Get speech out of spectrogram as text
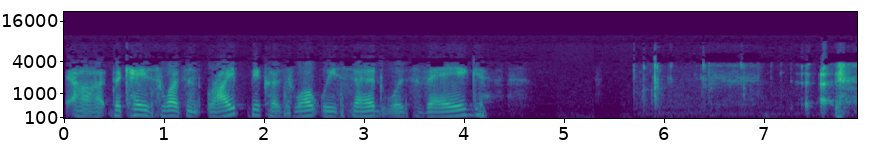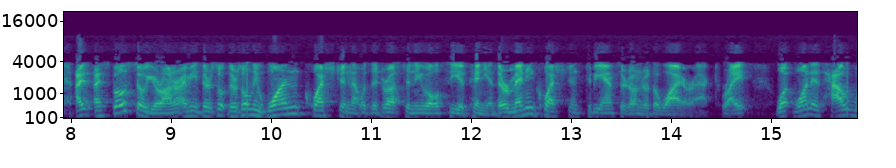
the case wasn't ripe because what we said was vague? I suppose so, Your Honor. I mean, there's only one question that was addressed in the OLC opinion. There are many questions to be answered under the Wire Act, right? One is how,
